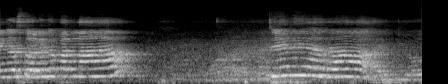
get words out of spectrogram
எங்க சொல்லுங்க பார்க்கலாம். தெரியாதா? ஐயோ.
